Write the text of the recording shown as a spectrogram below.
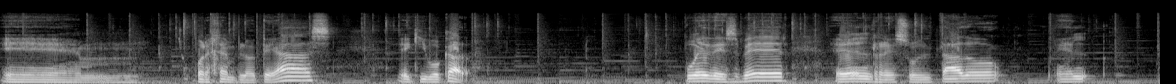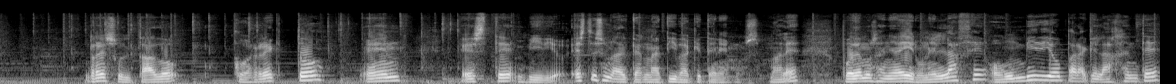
em, por ejemplo, te has equivocado. Puedes ver el resultado, el resultado correcto en este vídeo. Esto es una alternativa que tenemos, ¿vale? Podemos añadir un enlace o un vídeo para que la gente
